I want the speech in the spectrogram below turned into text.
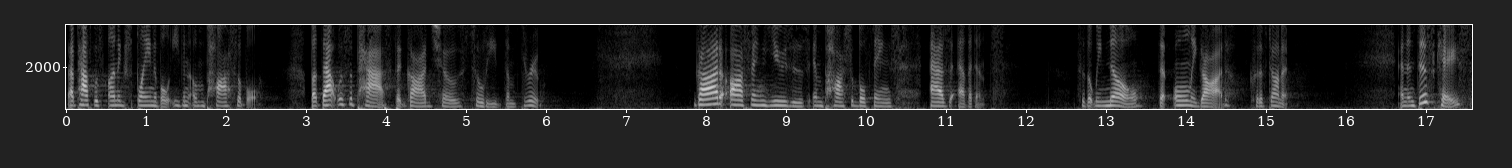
That path was unexplainable, even impossible. But that was the path that God chose to lead them through. God often uses impossible things as evidence so that we know that only God could have done it. And in this case,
